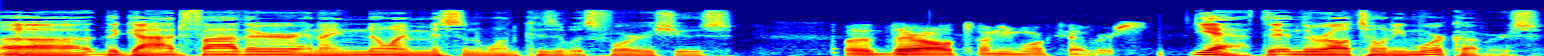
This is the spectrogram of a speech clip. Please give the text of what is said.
uh, The Godfather, and I know I'm missing one because it was four issues. well, they're all Tony Moore covers. Yeah, and they're all Tony Moore covers,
